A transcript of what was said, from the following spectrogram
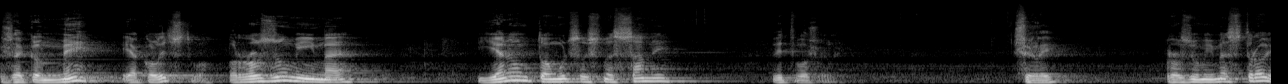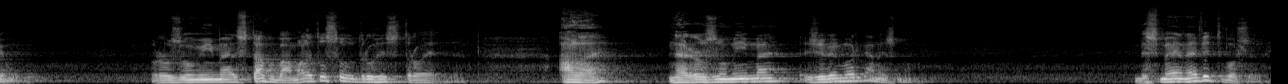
řekl, my jako lidstvo rozumíme jenom tomu, co jsme sami vytvořili. Čili Rozumíme strojům, rozumíme stavbám, ale to jsou druhy stroje. Ale nerozumíme živým organismům. My jsme je nevytvořili.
